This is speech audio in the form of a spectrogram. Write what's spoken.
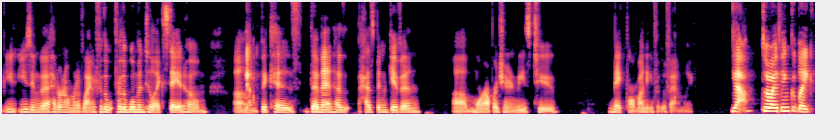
using the heteronormative language for the for the woman to like stay at home um, Yeah. because the man has has been given um, more opportunities to make more money for the family. yeah so i think like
